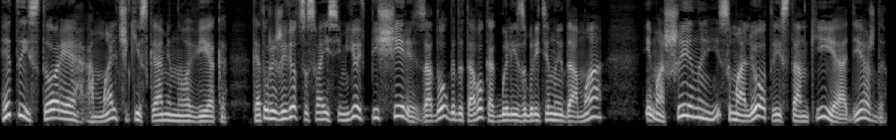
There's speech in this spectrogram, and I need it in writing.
Это история о мальчике из каменного века, который живет со своей семьей в пещере задолго до того, как были изобретены дома, и машины, и самолеты, и станки, и одежда.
